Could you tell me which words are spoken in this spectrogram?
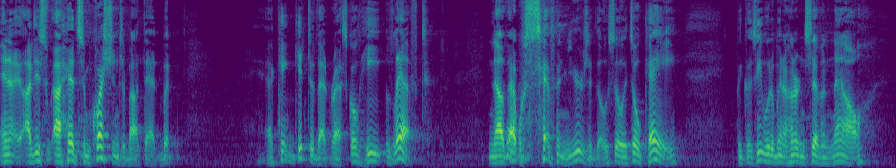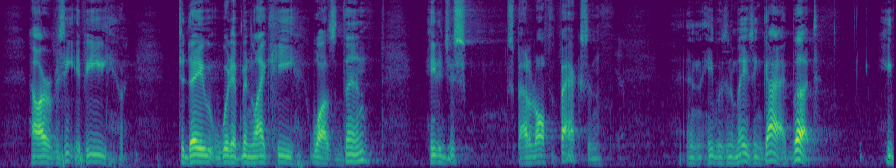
And I, I just, I had some questions about that, but I can't get to that rascal. He left. Now, that was seven years ago, so it's okay because he would have been 107 now. However, if he, if he today would have been like he was then, he'd have just spouted off the facts and and he was an amazing guy. But he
